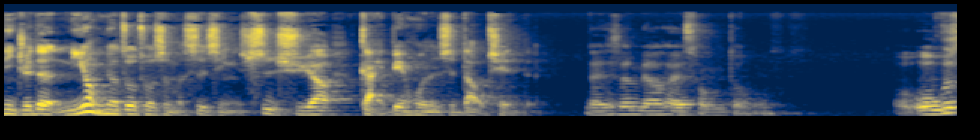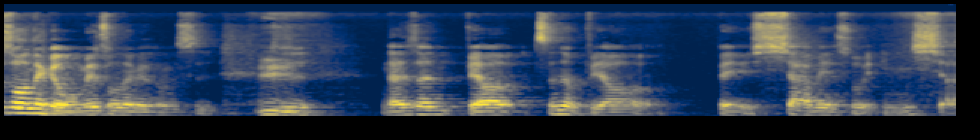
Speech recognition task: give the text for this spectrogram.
你觉得你有没有做错什么事情是需要改变或者是道歉的？男生不要太冲动，我我不是说那个我没有做那个东西，就是男生不要真的不要被下面所影响，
